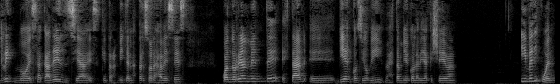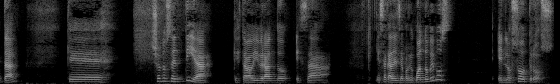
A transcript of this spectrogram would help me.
ritmo, esa cadencia es, que transmiten las personas a veces cuando realmente están eh, bien consigo mismas, están bien con la vida que llevan. Y me di cuenta que yo no sentía que estaba vibrando esa, esa cadencia, porque cuando vemos en los otros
